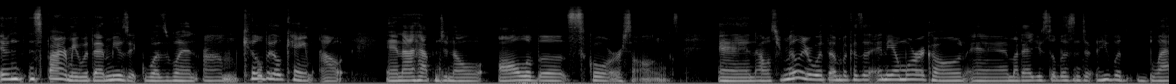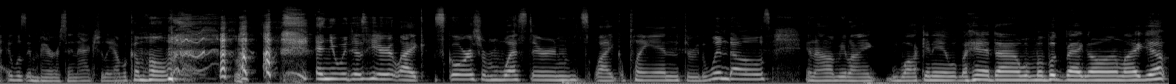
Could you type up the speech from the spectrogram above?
in- inspire me with that music was when um, Kill Bill came out, and I happened to know all of the score songs. And I was familiar with them because of Ennio Morricone, and my dad used to listen to. He would black. It was embarrassing, actually. I would come home, and you would just hear like scores from westerns like playing through the windows, and I'll be like walking in with my head down with my book bag on, like, "Yep,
